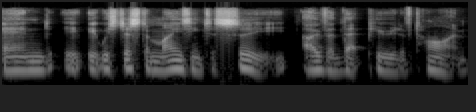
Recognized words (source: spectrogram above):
And it, it was just amazing to see over that period of time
